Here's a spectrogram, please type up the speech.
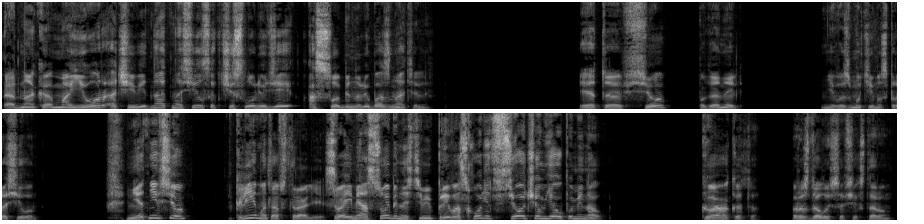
Однако майор, очевидно, относился к числу людей особенно любознательных. «Это все, Паганель?» — невозмутимо спросил он. Нет, не все. Климат Австралии своими особенностями превосходит все, о чем я упоминал. Как это? Раздалось со всех сторон.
